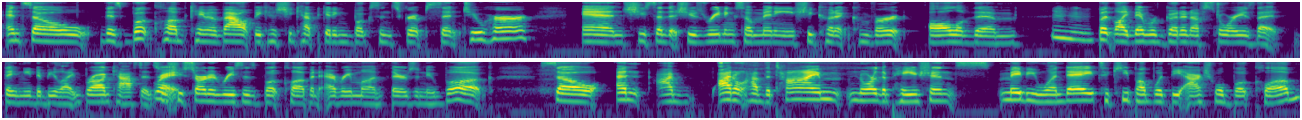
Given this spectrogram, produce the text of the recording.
And so this book club came about because she kept getting books and scripts sent to her. And she said that she was reading so many, she couldn't convert all of them. Mm-hmm. But like they were good enough stories that they need to be like broadcasted. So Right. she started Reese's book club, and every month there's a new book. So, and I I don't have the time nor the patience, maybe one day, to keep up with the actual book club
